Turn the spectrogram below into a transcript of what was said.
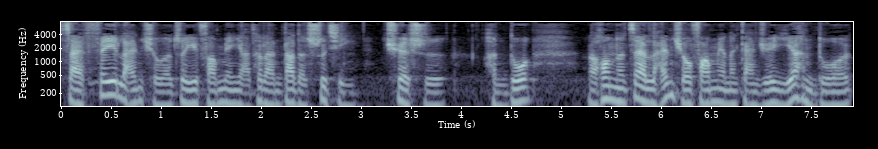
在非篮球的这一方面，亚特兰大的事情确实很多。然后呢，在篮球方面呢，感觉也很多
